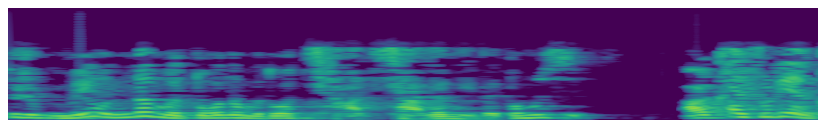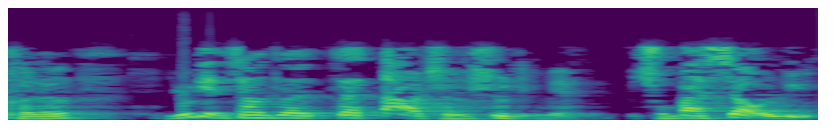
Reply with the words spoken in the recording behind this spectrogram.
就是没有那么多那么多卡卡着你的东西。而开书店可能有点像在在大城市里面崇拜效率、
